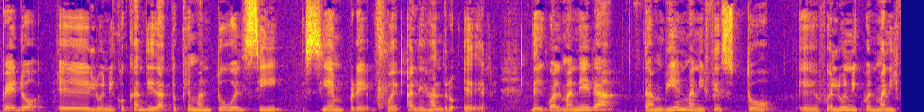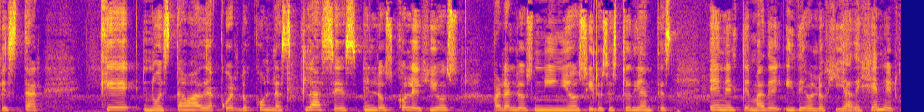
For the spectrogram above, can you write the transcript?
Pero eh, el único candidato que mantuvo el sí siempre fue Alejandro Eder. De igual manera, también manifestó, eh, fue el único en manifestar que no estaba de acuerdo con las clases en los colegios para los niños y los estudiantes en el tema de ideología de género.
